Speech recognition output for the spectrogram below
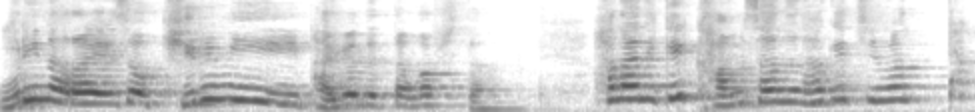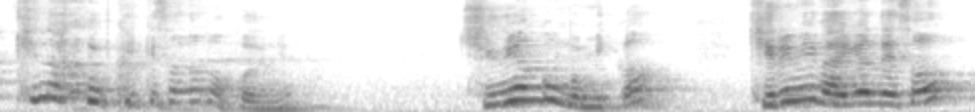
우리나라에서 기름이 발견됐다고 합시다. 하나님께 감사는 하겠지만 딱히 나랑 그렇게 상관없거든요. 중요한 건 뭡니까? 기름이 발견돼서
